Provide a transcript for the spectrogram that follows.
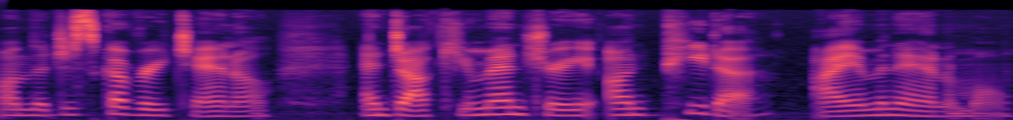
on the Discovery Channel, and documentary on PETA, I Am an Animal.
